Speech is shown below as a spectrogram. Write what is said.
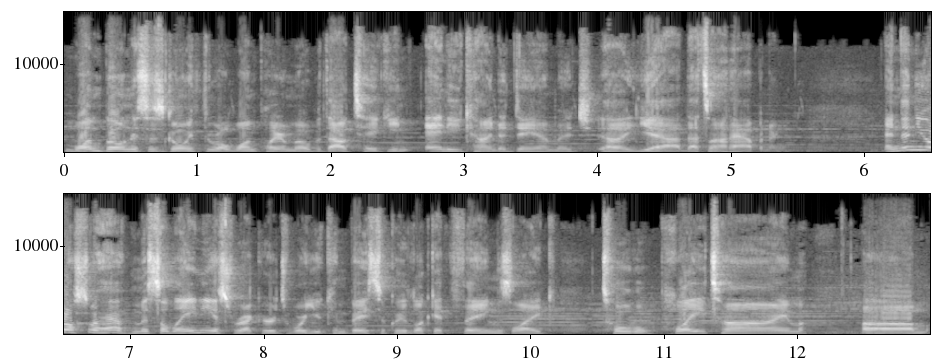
one bonus is going through a one player mode without taking any kind of damage. Uh, yeah, that's not happening. And then you also have miscellaneous records where you can basically look at things like total playtime, um,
